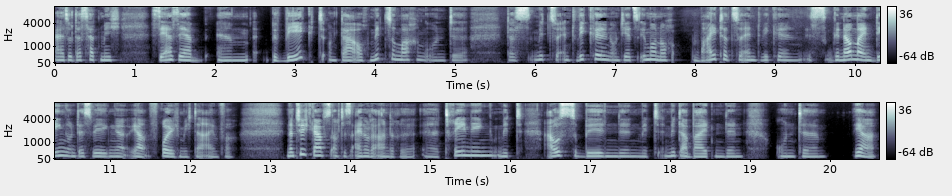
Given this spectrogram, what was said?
Also das hat mich sehr, sehr ähm, bewegt und da auch mitzumachen und äh, das mitzuentwickeln und jetzt immer noch weiterzuentwickeln, ist genau mein Ding und deswegen äh, ja freue ich mich da einfach. Natürlich gab es auch das ein oder andere äh, Training mit Auszubildenden, mit Mitarbeitenden und äh, ja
